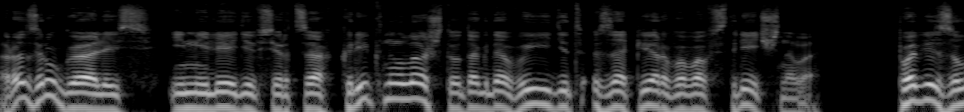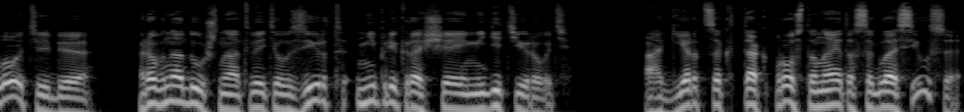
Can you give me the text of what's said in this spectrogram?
Разругались, и Миледи в сердцах крикнула, что тогда выйдет за первого встречного. «Повезло тебе», — равнодушно ответил Зирт, не прекращая медитировать. «А герцог так просто на это согласился?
